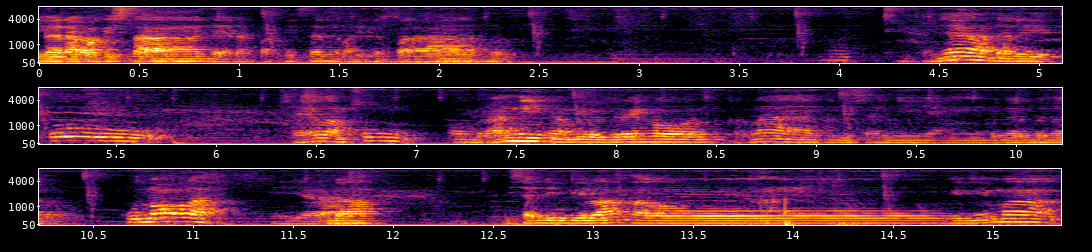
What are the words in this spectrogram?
daerah Pakistan. daerah Pakistan lebih Pakistan. tepatnya makanya dari itu saya langsung oh berani ngambil Greyhound karena jenis anjing yang benar-benar kuno lah Iya. udah bisa dibilang kalau ini mah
